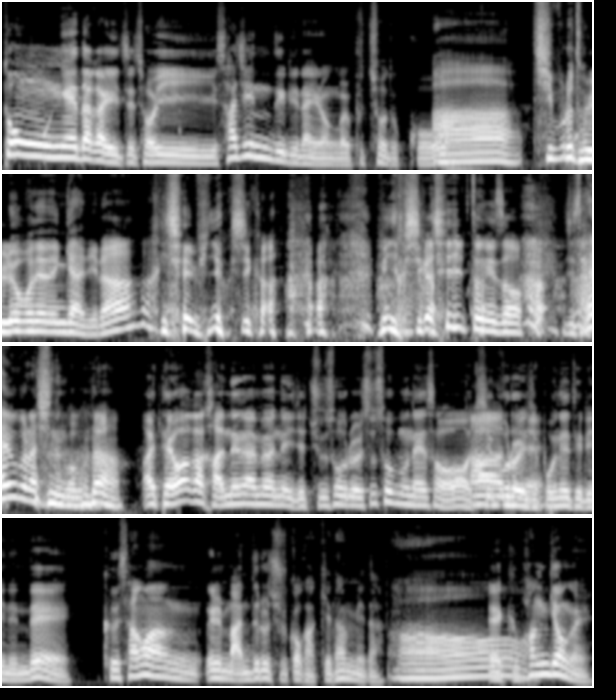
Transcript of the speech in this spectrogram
통에다가 이제 저희 사진들이나 이런 걸 붙여놓고. 아, 집으로 돌려보내는 게 아니라, 이제 민혁 씨가, 민혁 씨가 채집통에서 이제 사용을 하시는 거구나. 아, 대화가 가능하면 이제 주소를 수소문해서 아, 집으로 네. 이제 보내드리는데, 그 상황을 만들어 줄 것 같긴 합니다. 아. 네, 그 환경을.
